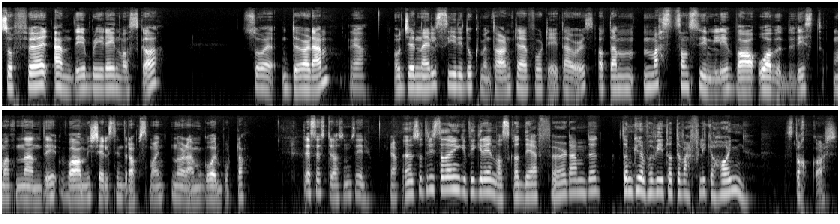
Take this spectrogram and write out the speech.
Så før Andy blir reinvaska, så dør de. Ja. Og Janelle sier i dokumentaren til 48 Hours at de mest sannsynlig var overbevist om at Nandy var Michelle sin drapsmann når de går bort, da. Det er søstera som sier. Ja. Så trist at de ikke fikk renvaska det før de døde. De kunne få vite at det i hvert fall ikke er han. Stakkars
